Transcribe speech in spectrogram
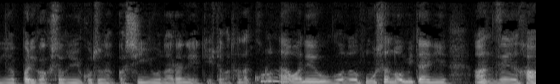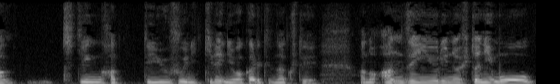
やっぱり学者の言うことなんか信用ならねえっていう人がただコロナはねこの放射能みたいに安全派危険派っていうふうにきれいに分かれてなくてあの安全寄りの人にも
